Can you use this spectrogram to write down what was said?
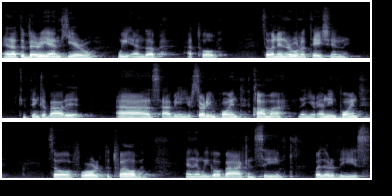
and at the very end here we end up at 12. So an interval notation you can think about it as having your starting point, comma, and then your ending point. So 4 to 12 and then we go back and see whether these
